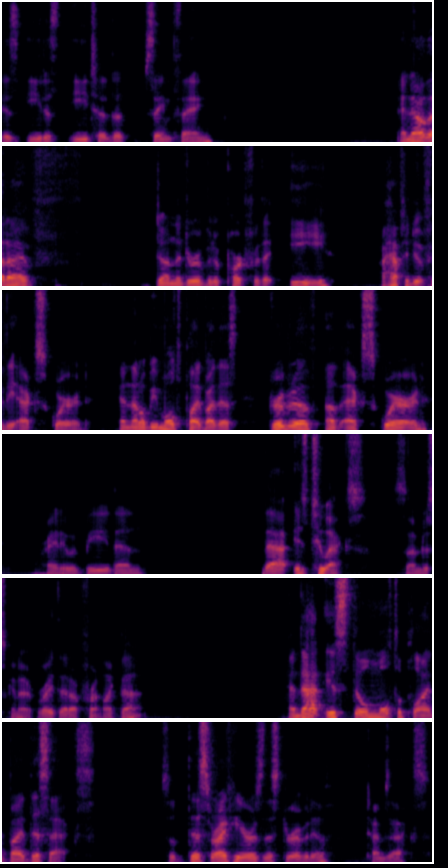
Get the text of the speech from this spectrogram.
is e, to, e to the same thing. And now that I've done the derivative part for the e, I have to do it for the x squared. And that'll be multiplied by this. Derivative of x squared, right, it would be then that is 2x. So I'm just going to write that up front like that. And that is still multiplied by this x. So this right here is this derivative times x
